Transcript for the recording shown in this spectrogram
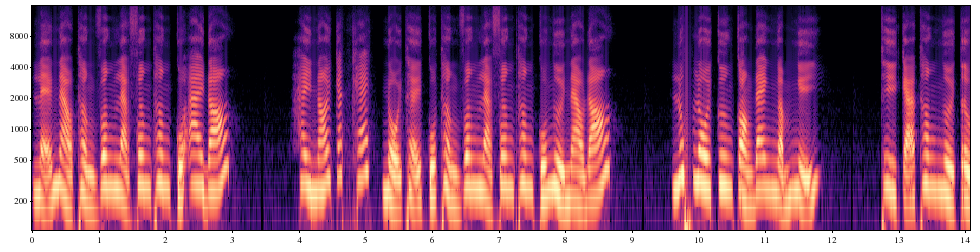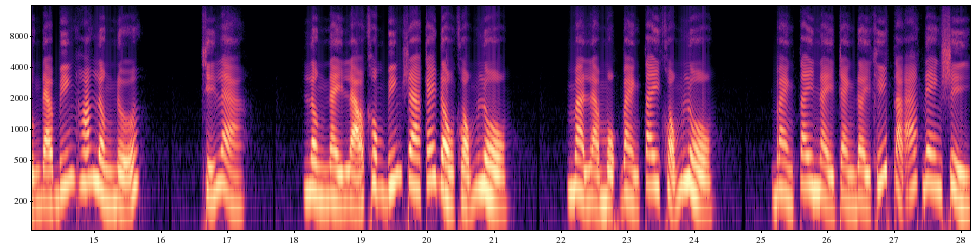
Lẽ nào thần vân là phân thân của ai đó? Hay nói cách khác, nội thể của thần vân là phân thân của người nào đó? Lúc lôi cương còn đang ngẫm nghĩ, thì cả thân người tượng đã biến hóa lần nữa. Chỉ là, lần này lão không biến ra cái đầu khổng lồ, mà là một bàn tay khổng lồ. Bàn tay này tràn đầy khí tà ác đen xì.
